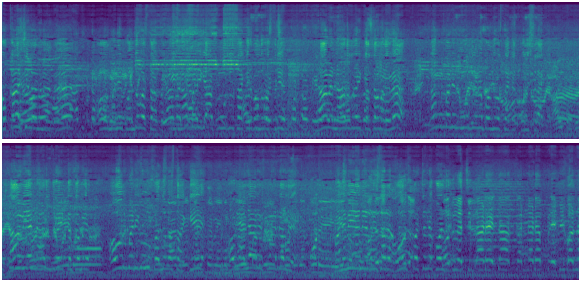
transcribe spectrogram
ಅವಕಾಶ ಇಲ್ಲ ಅವ್ರ ಮನೆಗೆ ಬಂದೋಬಸ್ತ್ ಹಾಕ್ಬೇಕು. ಈಗ ನಮ್ಮ ಮನೆಗೆ ಯಾಕೆ ಮೂರು ದಿವಸ ಹಾಕಿದ್ರೆ ಬಂದೋಬಸ್ತ್ ರೀ ನಾವೇ ನಾಡಿದ್ರೆ ಕೆಲಸ ಮಾಡೇವೆ? ನಮ್ಮ ಮನೆ ಮೂರು ಜನ ಬಂದೋಬಸ್ತ್ ಹಾಕಿ ಪೊಲೀಸ್ ಇಲಾಖೆ ನಾವೇನ್ ನಾಡಿದ್ರೆ ಕೆಲಸ ಮಾಡಿ ಅವ್ರ ಮನೆಗೂ ಬಂದೋಬಸ್ತ್ ಹಾಕಿ ಅವ್ರನ್ನೆಲ್ಲ ಅರೆಸ್ಟ್ ಮಾಡಿದ್ರಿ ಮನವಿ ಏನಿಲ್ಲ ಸರ್ ಅವ್ರ ಸ್ಪಷ್ಟನೆ ಜಿಲ್ಲಾಡಳಿತ ಕನ್ನಡ ಪ್ರೇಮಿಗಳನ್ನ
